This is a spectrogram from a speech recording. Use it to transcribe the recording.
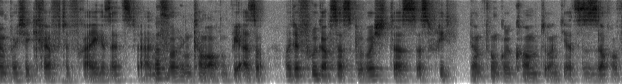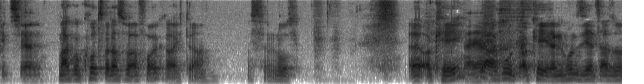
irgendwelche Kräfte freigesetzt werden. Was? Vorhin kam auch irgendwie, also heute früh gab es das Gerücht, dass das Friedhelm Funkel kommt und jetzt ist es auch offiziell. Marco Kurz war das so erfolgreich da. Was ist denn los? Äh, okay, naja. ja gut, okay, dann holen sie jetzt also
